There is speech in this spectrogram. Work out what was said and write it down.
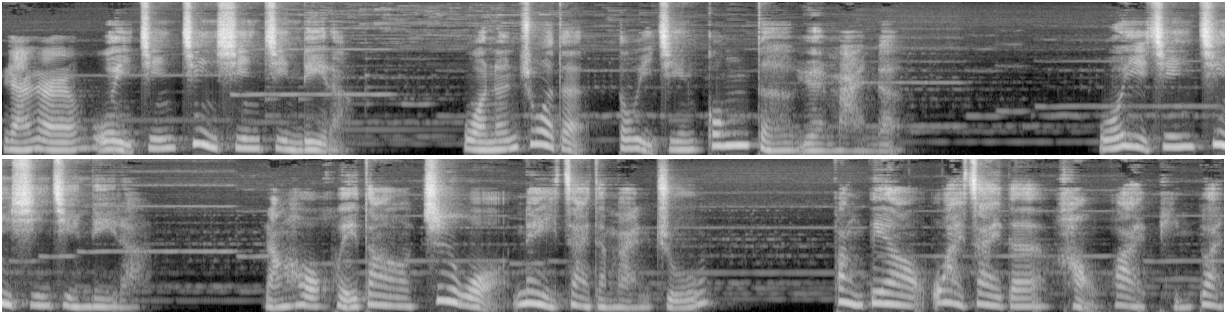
然而我已经尽心尽力了。我能做的都已经功德圆满了。我已经尽心尽力了，然后回到自我内在的满足，放掉外在的好坏评断。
